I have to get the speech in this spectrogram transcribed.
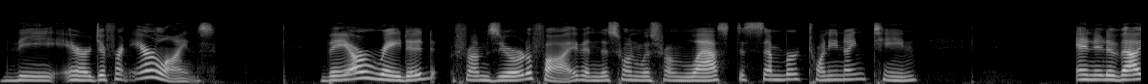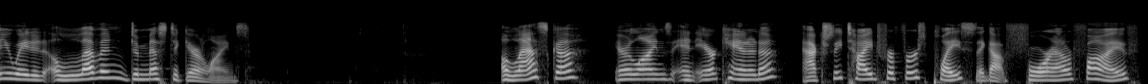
the air different airlines. They are rated from 0 to 5, and this one was from last December 2019. And it evaluated 11 domestic airlines. Alaska Airlines and Air Canada actually tied for first place. They got 4 out of 5.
